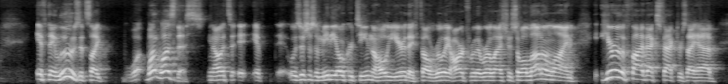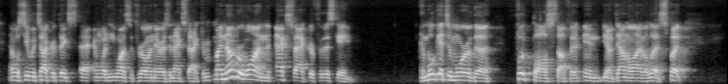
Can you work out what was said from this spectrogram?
If they lose, it's like, what what was this? You know, it's it, it, it was this just a mediocre team the whole year. They fell really hard for where they were last year. So a lot on the line. Here are the five X factors I have, and we'll see what Tucker thinks uh, and what he wants to throw in there as an X factor. My number one X factor for this game and we'll get to more of the football stuff in, in, you know down the line of the list but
